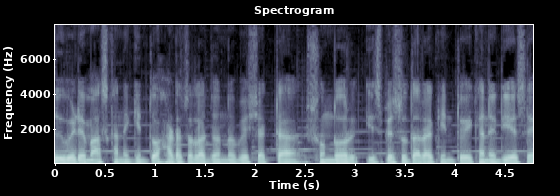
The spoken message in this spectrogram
দুই বেডের মাঝখানে কিন্তু হাঁটা চলার জন্য বেশ একটা সুন্দর স্পেসও তারা কিন্তু এখানে দিয়েছে।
